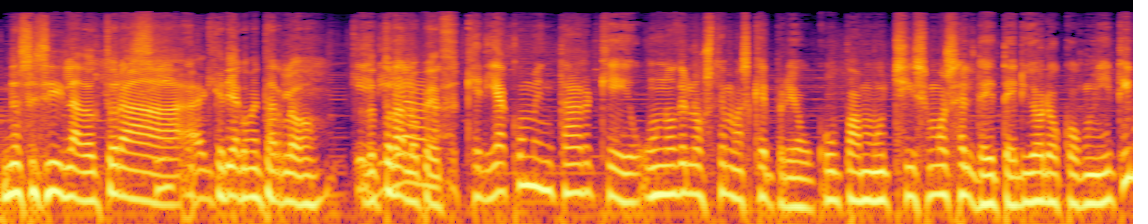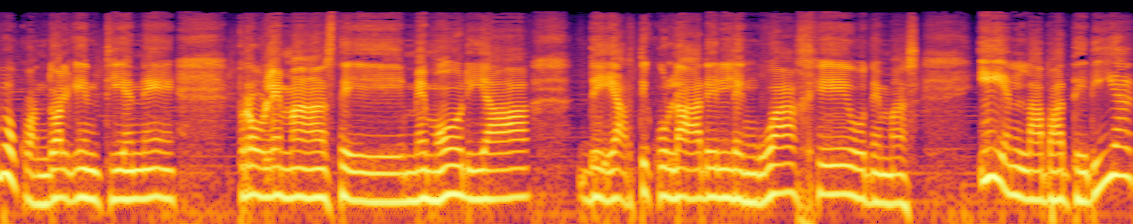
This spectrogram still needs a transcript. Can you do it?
No sé si la doctora quería comentarlo. doctora López. Quería comentar que uno de los temas que preocupa muchísimo es el deterioro cognitivo, cuando alguien tiene problemas de memoria, de articular el lenguaje o demás. Y en la batería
